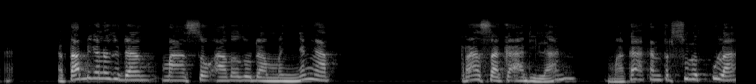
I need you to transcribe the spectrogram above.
Ya. Tapi kalau sudah masuk atau sudah menyengat rasa keadilan, maka akan tersulut pula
